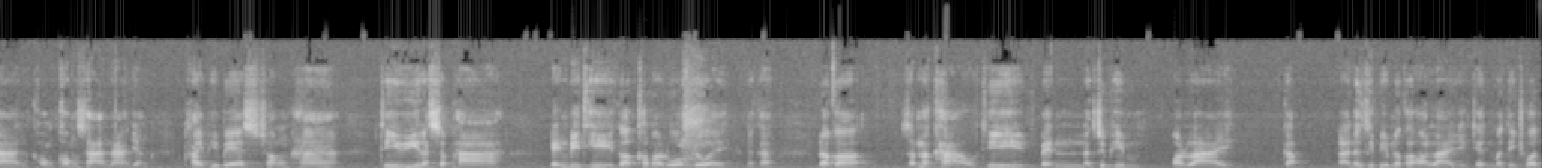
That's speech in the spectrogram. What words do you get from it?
การของของสาธารณะอย่างไทยพีบีช่อง 5 ทีวีรัฐสภา NBT ก็เข้ามาร่วมด้วยนะครับ แล้วก็สำนักข่าวที่เป็นนังสือพิมพ์ออนไลน์ กับนังสือพิมพ์แล้วก็ออนไลน์ อย่างเช่น มติชน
